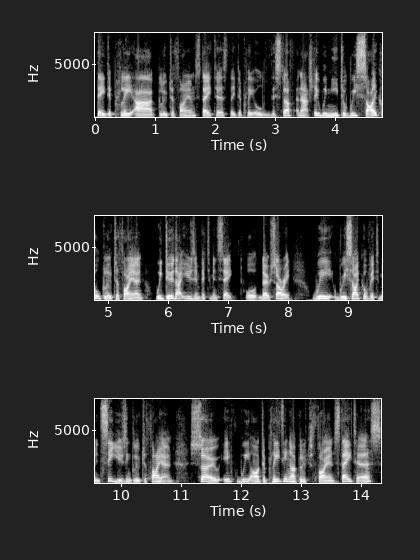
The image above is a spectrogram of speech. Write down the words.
They deplete our glutathione status. They deplete all of this stuff. And actually, we need to recycle glutathione. We do that using vitamin C. Or, no, sorry, we recycle vitamin C using glutathione. So if we are depleting our glutathione status,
